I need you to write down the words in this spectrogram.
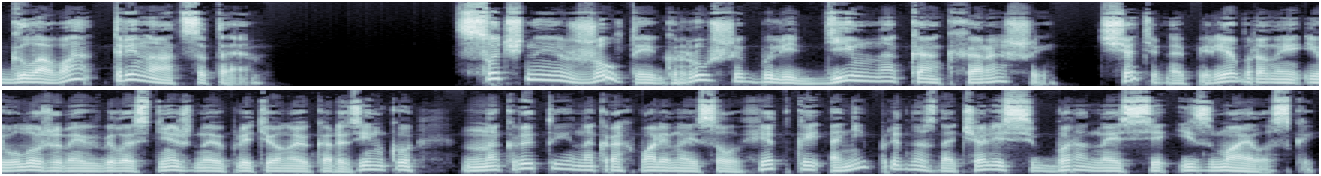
Глава 13 Сочные желтые груши были дивно как хороши. Тщательно перебранные и уложенные в белоснежную плетеную корзинку, накрытые накрахмаленной салфеткой, они предназначались баронессе Измайловской.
